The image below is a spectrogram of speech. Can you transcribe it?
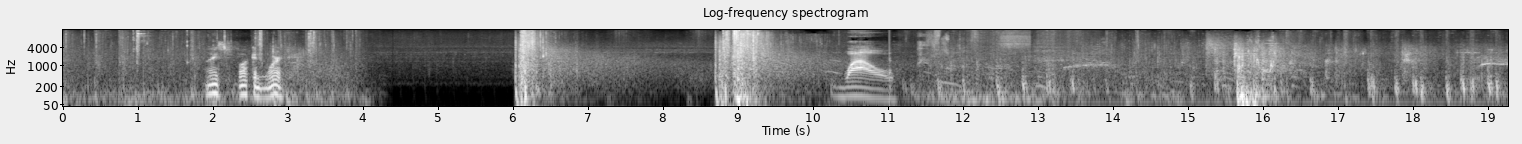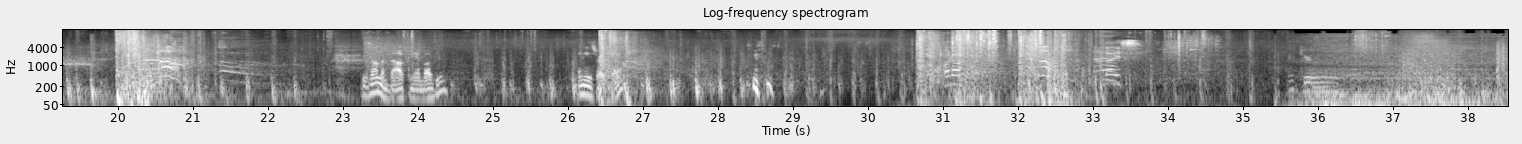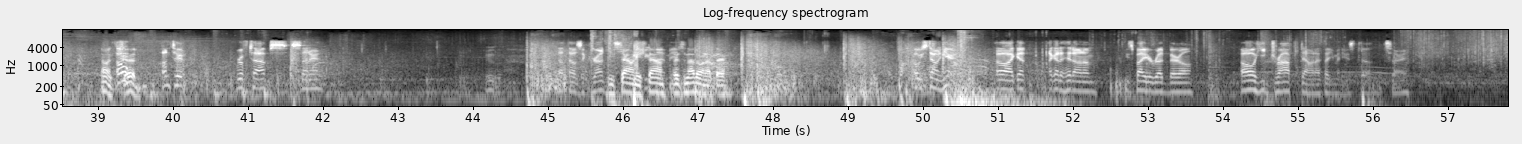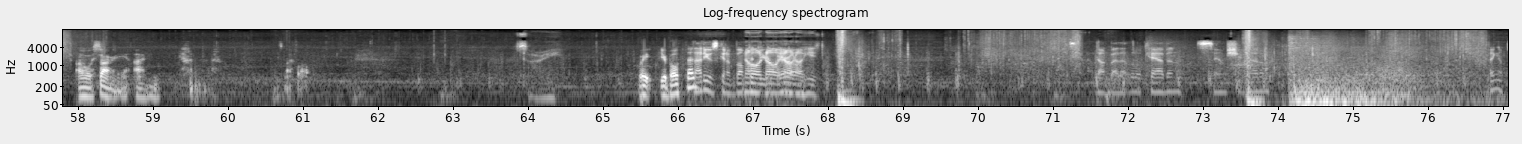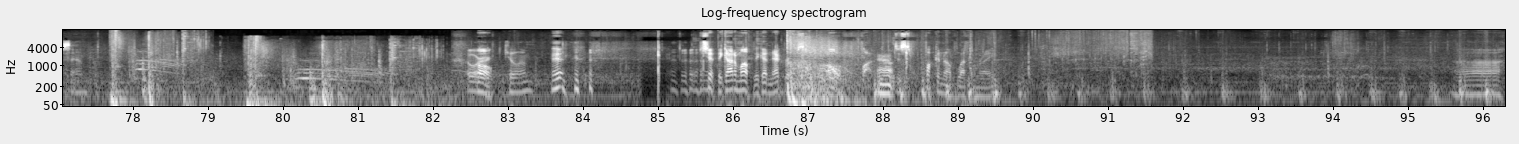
Nice fucking work. Wow. He's on the balcony above you. And he's right there. Oh no! Nice! Thank you. Oh, it's Oh! good. Hunter! Rooftops, center. Ooh. Thought that was a grunt. He's down, he's down. There's another one up there. Oh, he's down here. Oh, I got I got a hit on him. He's by your red barrel. Oh, he dropped down. I thought you meant he was dead. Sorry. Oh, sorry. I'm. it's my fault. Sorry. Wait, you're both dead? I Thought he was gonna bump No, into no, your no, barrel. no, he's down by that little cabin. Sam shooting at him. Bang him, Sam. Or Oh. kill him. Shit, they got him up. They got necros. Oh, fuck. Ow. Just fucking up left and right. Uh,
